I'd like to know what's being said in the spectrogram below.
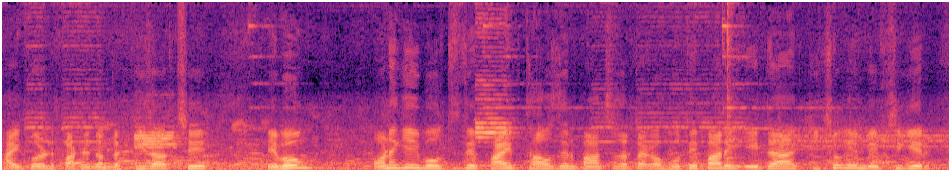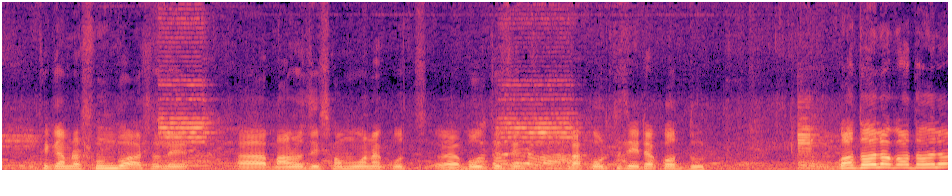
হাই কোয়ালিটি পাটের দামটা কী যাচ্ছে এবং অনেকেই বলছে যে ফাইভ থাউজেন্ড পাঁচ হাজার টাকা হতে পারে। এটা কৃষক এবং ব্যবসায়ীর থেকে আমরা শুনব আসলে মানুষ যে সম্ভাবনা বলতেছে বা করতেছে এটা কত দূর কত হলো কত হলো?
